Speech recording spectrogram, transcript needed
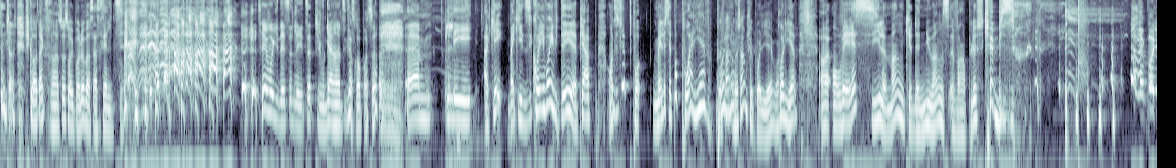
je suis content que François soit pas là parce que ça serait le titre. c'est moi qui décide les titres, puis je vous garantis que ça sera pas ça. Euh, les. OK. Ben, qui dit Croyez-vous inviter euh, Pierre. On dit-tu po- Mais là, c'est pas Poilièvre. Poilièvre. me semble que c'est Poilièvre. ouais. Poilièvre. Euh, on verrait si le manque de nuances vend plus que bisous. J'avais pas lu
